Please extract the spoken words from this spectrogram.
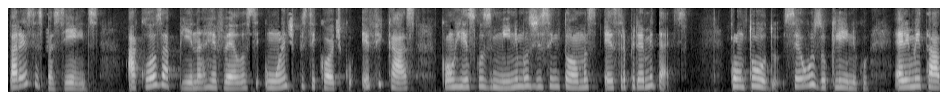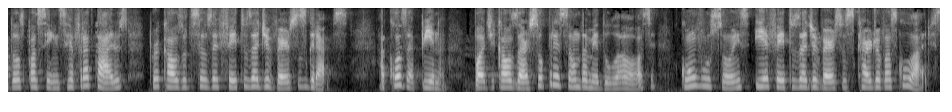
Para esses pacientes, a clozapina revela-se um antipsicótico eficaz com riscos mínimos de sintomas extrapiramidais. Contudo, seu uso clínico é limitado aos pacientes refratários por causa de seus efeitos adversos graves. A clozapina pode causar supressão da medula óssea, convulsões e efeitos adversos cardiovasculares.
